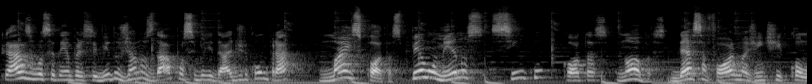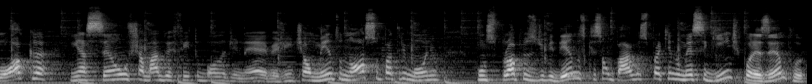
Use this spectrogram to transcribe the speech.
caso você tenha percebido, já nos dá a possibilidade de comprar mais cotas, pelo menos cinco cotas novas. Dessa forma, a gente coloca em ação o chamado efeito bola de neve, a gente aumenta o nosso patrimônio com os próprios dividendos que são pagos para que no mês seguinte, por exemplo,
